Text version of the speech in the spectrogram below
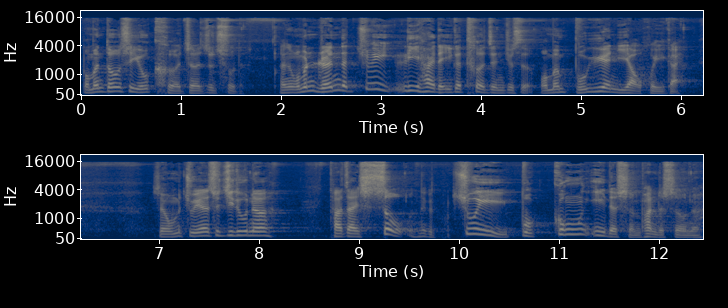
我们都是有可责之处的。但是我们人的最厉害的一个特征就是我们不愿意要悔改。所以，我们主要是基督呢，他在受那个最不公义的审判的时候呢，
